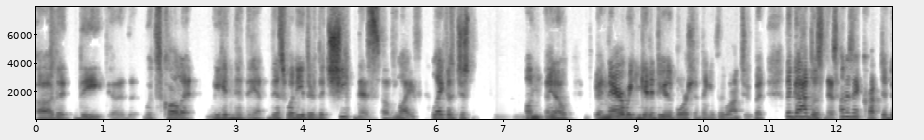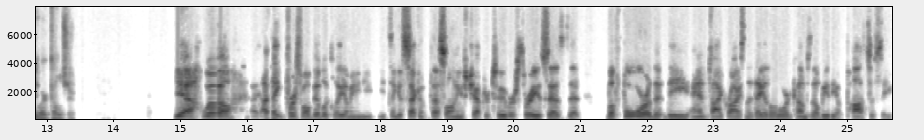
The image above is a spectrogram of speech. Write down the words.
uh, the the, uh, the what's call it we didn't have this one either the cheapness of life life is just un, you know and there we can get into the abortion thing if we want to but the godlessness how does that crept into our culture Yeah, well, I, think first of all, biblically, I mean, you, you think of Second Thessalonians chapter two, verse three. It says that before the, the Antichrist and the day of the Lord comes, there'll be the apostasy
